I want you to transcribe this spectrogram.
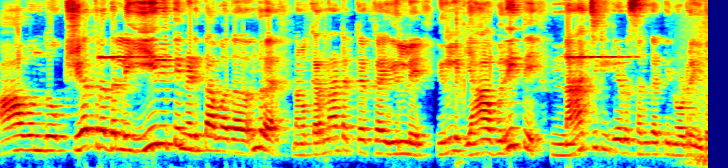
ಆ ಒಂದು ಕ್ಷೇತ್ರದಲ್ಲಿ ಈ ರೀತಿ ನಡೀತಾವದ ಅಂದ್ರೆ ನಮ್ಮ ಕರ್ನಾಟಕಕ್ಕೆ ಇಲ್ಲಿ ಇರ್ಲಿ, ಯಾವ ರೀತಿ ನಾಚಿಕೆಗೇಡು ಸಂಗತಿ ನೋಡ್ರಿ ಇದು.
